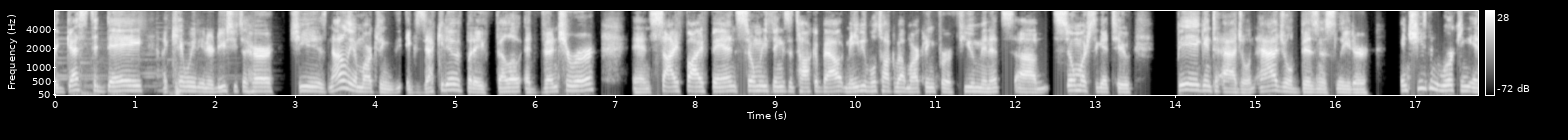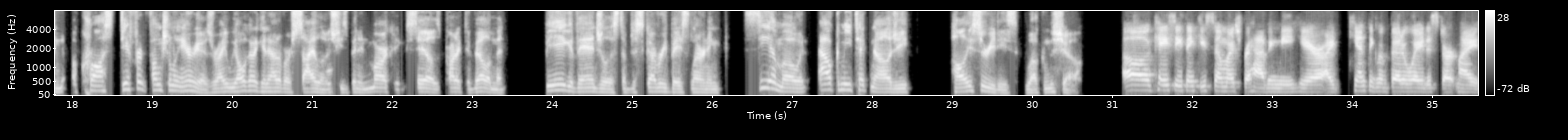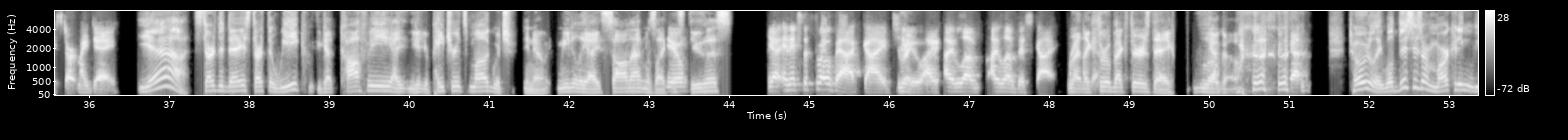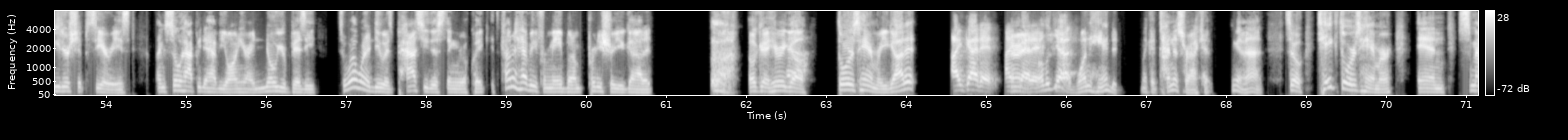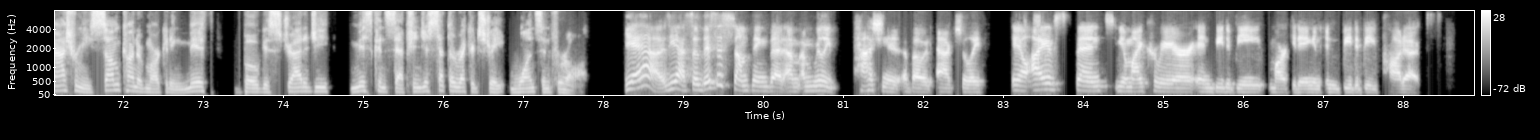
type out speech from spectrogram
The guest today, I can't wait to introduce you to her. She is not only a marketing executive, but a fellow adventurer and sci fi fan. So many things to talk about. Maybe we'll talk about marketing for a few minutes. Um, so much to get to. Big into Agile, an Agile business leader. And she's been working in across different functional areas, right? We all got to get out of our silos. She's been in marketing, sales, product development, big evangelist of discovery based learning, CMO at Alkami Technology. Holly Tsourides, welcome to the show. Oh, Casey, thank you so much for having me here. I can't think of a better way to start my start my day. Yeah, start the day, start the week. You got coffee. I, you get your Patriots mug, which you know immediately I saw that and was like, "Let's do this." Yeah, and it's the throwback guy too. Right. I, I love I love this guy. Right, like Throwback Thursday logo. Yeah. yeah. totally. Well, this is our marketing leadership series. I'm so happy to have you on here. I know you're busy. So what I want to do is pass you this thing real quick. It's kind of heavy for me, but I'm pretty sure you got it. Ugh. Okay, here we yeah. go. Thor's hammer. You got it? I got it. I All get right. it. Oh, look yeah. One handed, like a tennis racket. Look at that. So take Thor's hammer and smash for me some kind of marketing myth, bogus strategy, misconception. Just set the record straight once and for all. Yeah, yeah. So this is something that I'm, I'm really passionate about actually. You know, I have spent, you know, my career in B2B marketing and in B2B products.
